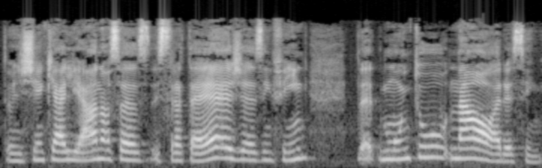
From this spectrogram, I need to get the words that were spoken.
Então a gente tinha que aliar nossas estratégias, enfim, é, muito na hora, assim.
